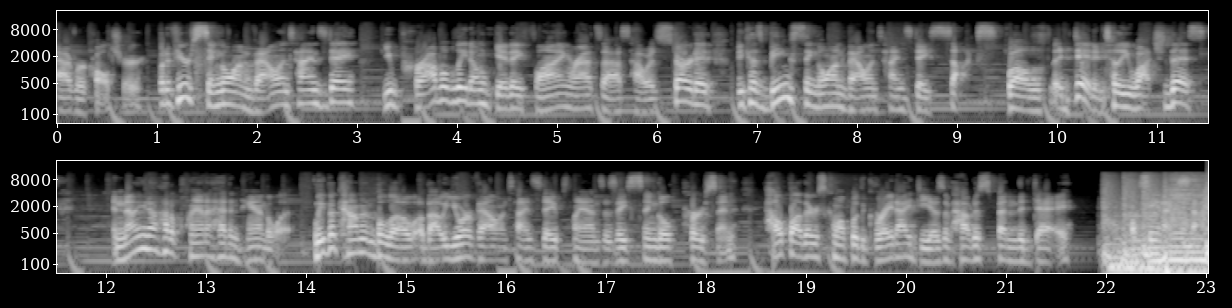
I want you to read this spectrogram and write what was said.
agriculture. But if you're single on Valentine's Day, you probably don't give a flying rat's ass how it started because being single on Valentine's Day sucks. Well, it did until you watched this and now you know how to plan ahead and handle it. Leave a comment below about your Valentine's Day plans as a single person. Help others come up with great ideas of how to spend the day. I'll see you next time.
